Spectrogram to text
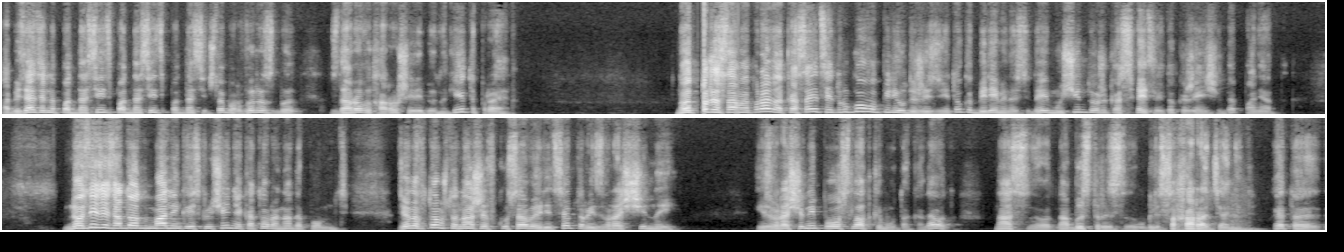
обязательно подносить, подносить, подносить, чтобы вырос бы здоровый, хороший ребенок. И это правильно. Но то же самое правило касается и другого периода жизни, не только беременности, да и мужчин тоже касается, не только женщин, да, понятно. Но здесь есть одно маленькое исключение, которое надо помнить. Дело в том, что наши вкусовые рецепторы извращены. Извращены по сладкому так, да, вот нас вот, на быстрый сахара тянет. Это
